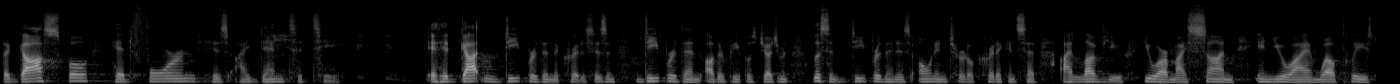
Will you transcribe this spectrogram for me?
The gospel had formed his identity. It had gotten deeper than the criticism, deeper than other people's judgment. Listen, deeper than his own internal critic and said, I love you. You are my son. In you I am well pleased.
